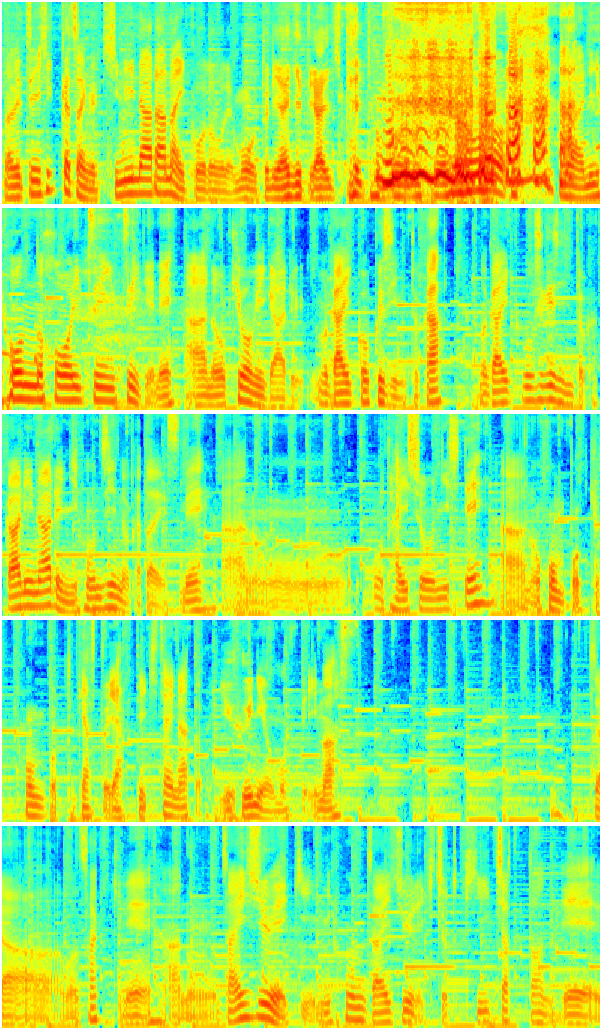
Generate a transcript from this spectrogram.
まあ、別にひっかちゃんが気にならない行動でもう取り上げてはいきたいと思うんですけれども まあ日本の法律についてねあの興味がある、まあ、外国人とか、まあ、外国人と関わりのある日本人の方ですね、あのーを対象にしてあの本ポッ本ポッドキャストやっていきたいなというふうに思っています。じゃあ、まあさっきね、あの在住歴、日本在住歴ちょっと聞いちゃったんで、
